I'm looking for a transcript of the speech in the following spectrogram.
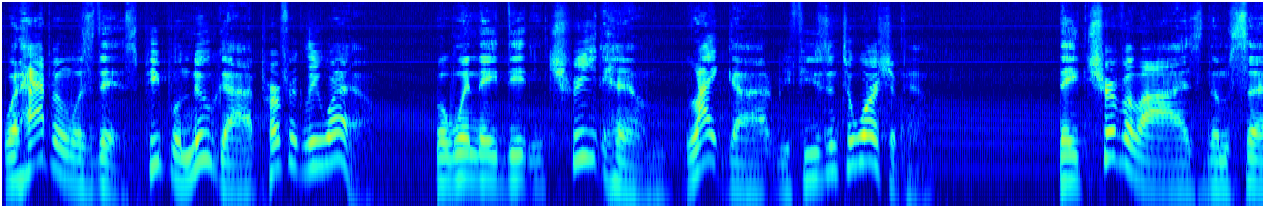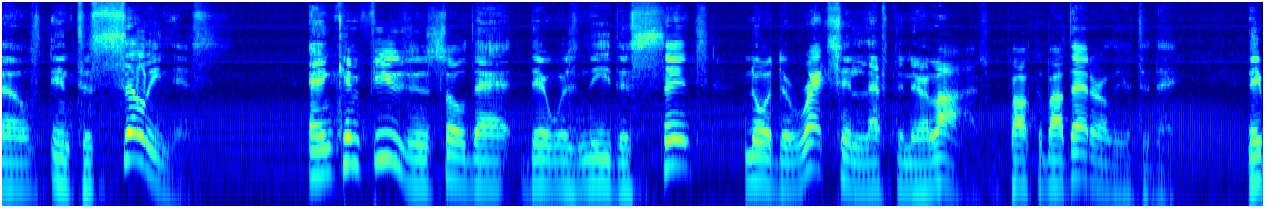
What happened was this people knew God perfectly well, but when they didn't treat him like God, refusing to worship him, they trivialized themselves into silliness and confusion so that there was neither sense nor direction left in their lives. We talked about that earlier today. They,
